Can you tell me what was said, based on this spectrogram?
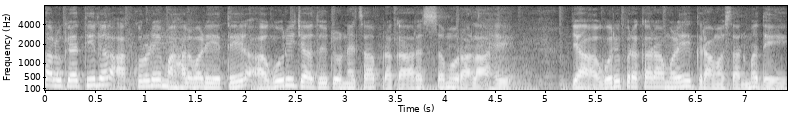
तालुक्यातील आकुर्डे महालवाडी येथे आगोरी जादूटोण्याचा प्रकार समोर आला आहे. या आगोरी प्रकारामुळे ग्रामस्थांमध्ये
